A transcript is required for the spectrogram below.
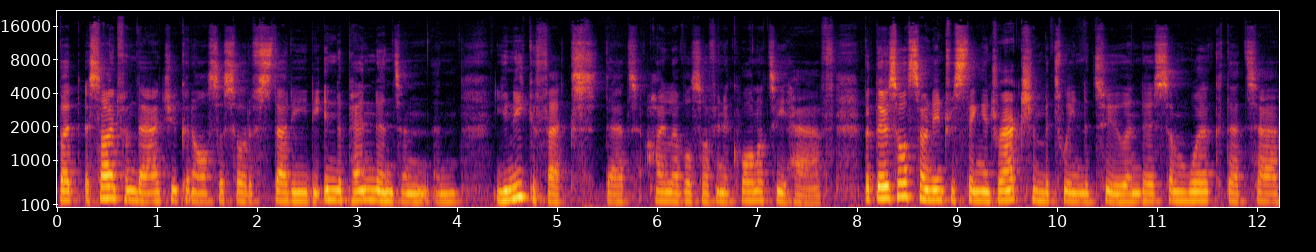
But aside from that, you can also sort of study the independent and, and unique effects that high levels of inequality have. But there's also an interesting interaction between the two, and there's some work that uh,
